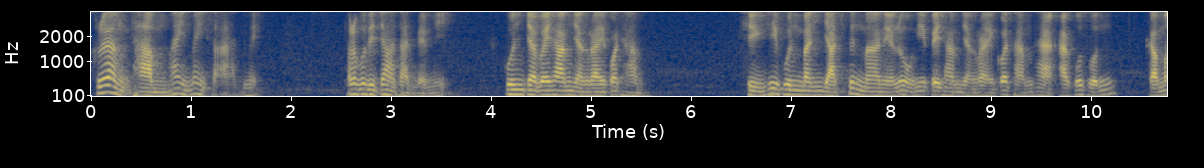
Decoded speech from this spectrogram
เครื่องทำให้ไม่สะอาดด้วย พระพุทธเจ้าตรัสแบบนี้ คุณจะไปทำอย่างไรก็ทำ สิ่งที่คุณบัญญัติขึ้นมาในโลกนี้ไปทำอย่างไรก็ทำหากอากุศลกรรม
